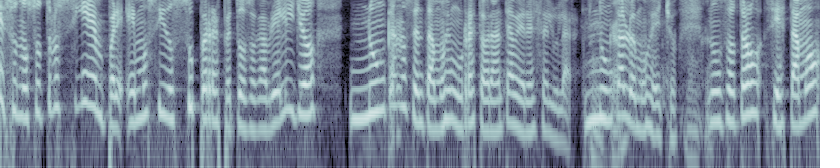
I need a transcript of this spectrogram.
eso nosotros siempre hemos sido súper respetuosos. Gabriel y yo nunca nos sentamos en un restaurante a ver el celular. Nunca, Nunca. lo hemos hecho. Nunca. Nosotros, si estamos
